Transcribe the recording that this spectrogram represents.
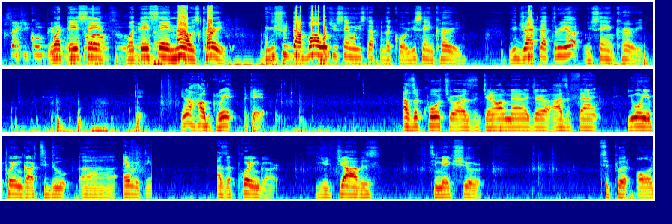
It's like he compared What they say, what they say now is Curry. When you shoot that ball, what you saying when you step in the court? You saying Curry. You jack that three up, you saying Curry. You know how great, okay, as a coach or as a general manager, as a fan, you want your point guard to do uh, everything. As a point guard, your job is to make sure to put all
